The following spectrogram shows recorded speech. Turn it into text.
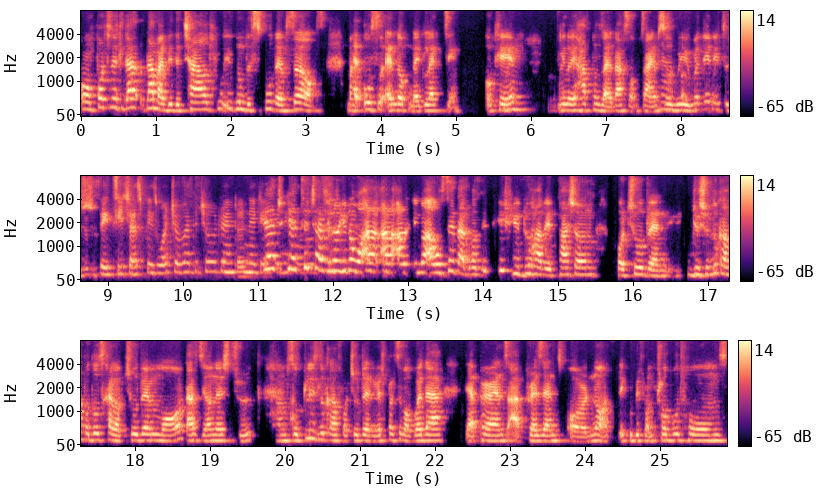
unfortunately, that, that might be the child who even the school themselves might also end up neglecting. Okay. Right. You know, it happens like that sometimes. Yeah, so we really need to say, teachers, please watch over the children. Don't neglect. Yeah, yeah, teachers. You know, you know what? I, I, I, you know, I will say that because if, if you do have a passion for children, you should look out for those kind of children more. That's the honest truth. Um, so please look out for children, irrespective of whether their parents are present or not. They could be from troubled homes.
